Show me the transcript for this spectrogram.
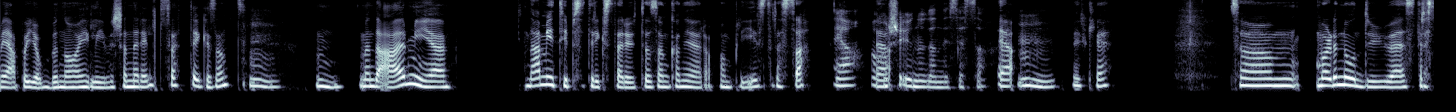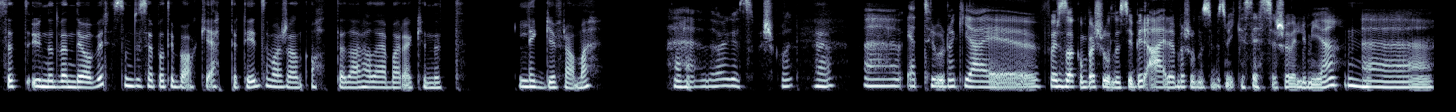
vi er på jobben og i livet generelt sett, ikke sant. Mm. Mm. Men det er mye det er mye tips og triks der ute som kan gjøre at man blir stressa. Ja, og kanskje ja. unødvendig stressa. Ja, mm. virkelig. Så um, var det noe du eh, stresset unødvendig over, som du ser på tilbake i ettertid, som var sånn åh, det der hadde jeg bare kunnet legge fra meg? det var et godt spørsmål. Ja. Eh, jeg tror nok jeg, for å snakke om personlighetstyper, er en personlighetstype som ikke stresser så veldig mye. Mm. Eh,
